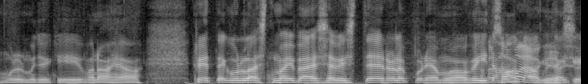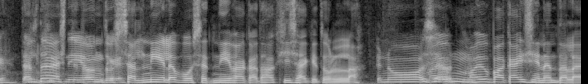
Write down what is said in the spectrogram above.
mul muidugi vana hea Grete Kullast ma ei pääse vist elu lõpuni ja ma ei Aga taha ka kuidagi. tal tõesti tundus ongi. seal nii lõbus, et nii väga tahaks isegi tulla. no see ma, on. ma juba käisin endale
